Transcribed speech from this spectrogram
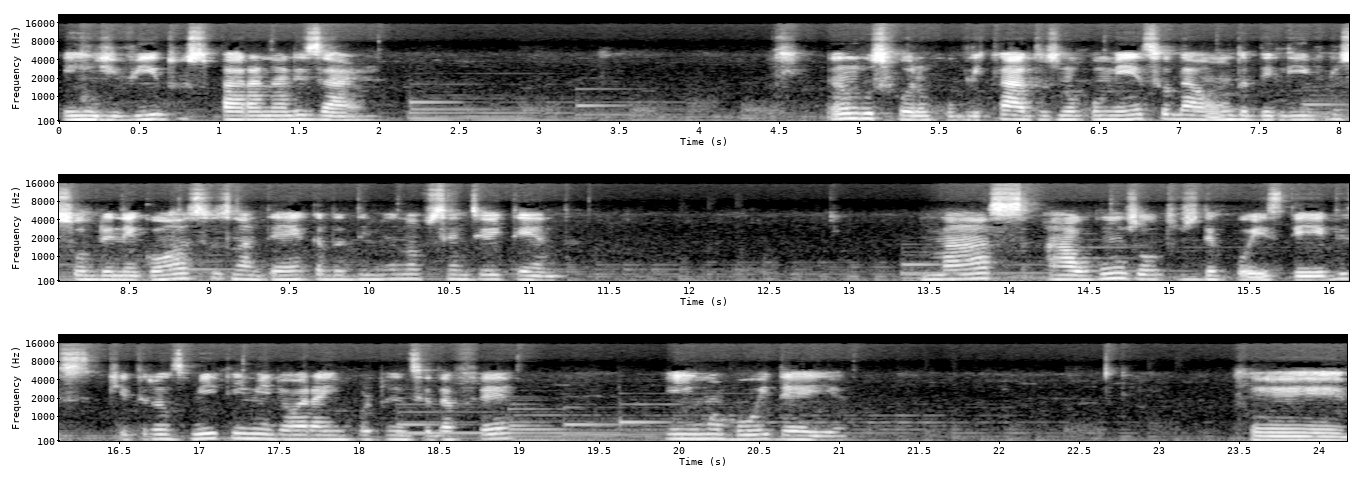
e indivíduos para analisar. Ambos foram publicados no começo da onda de livros sobre negócios na década de 1980. Mas há alguns outros depois deles que transmitem melhor a importância da fé em uma boa ideia é,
